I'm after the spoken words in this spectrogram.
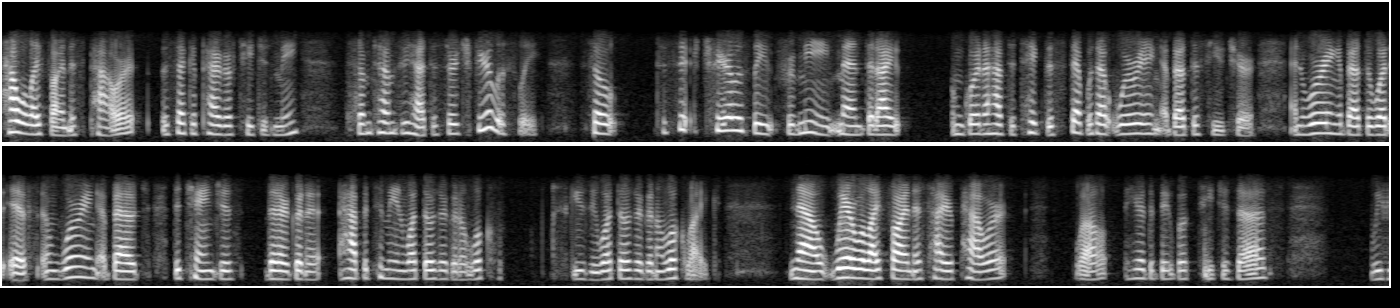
how will I find this power? The second paragraph teaches me sometimes we had to search fearlessly. So to search fearlessly for me meant that I am going to have to take this step without worrying about the future and worrying about the what ifs and worrying about the changes that are going to happen to me and what those are going to look excuse me what those are going to look like. Now, where will I find this higher power? Well, here the big book teaches us we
